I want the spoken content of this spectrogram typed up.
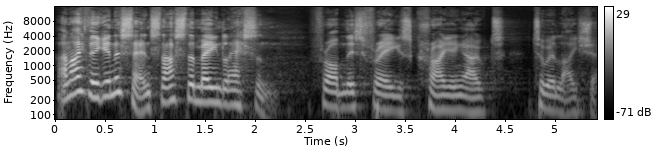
And I think, in a sense, that's the main lesson from this phrase, crying out to Elisha.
